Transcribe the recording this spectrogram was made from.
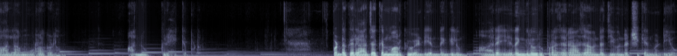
തലമുറകളും അനുഗ്രഹിക്കപ്പെടും. പണ്ടൊക്കെ രാജാക്കന്മാർക്ക് വേണ്ടി എന്തെങ്കിലും ആരെ ഏതെങ്കിലും ഒരു പ്രജ രാജാവിന്റെ ജീവൻ രക്ഷിക്കാൻ വേണ്ടിയോ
